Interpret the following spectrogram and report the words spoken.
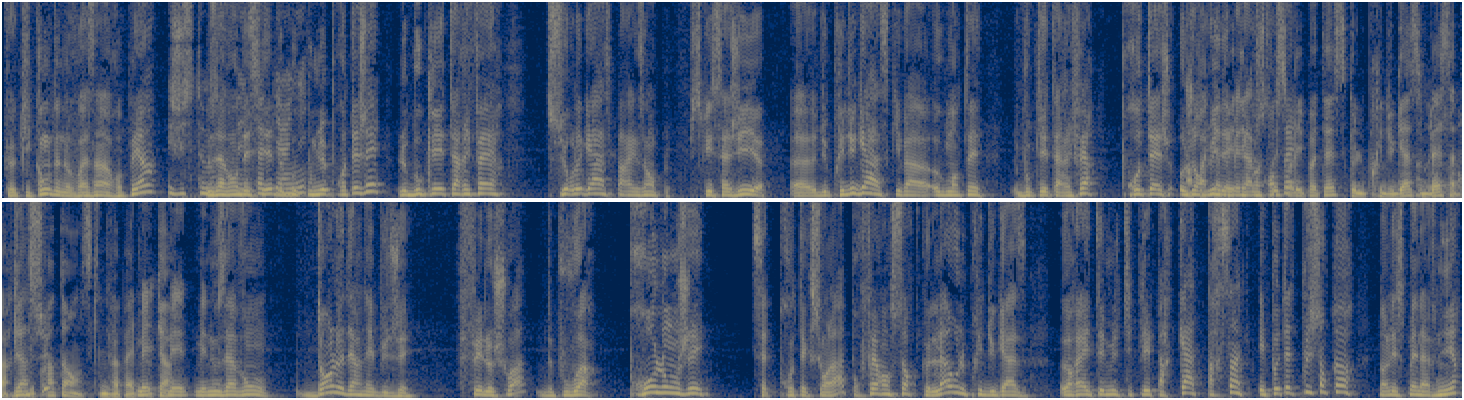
que quiconque de nos voisins européens. nous avons décidé de beaucoup mieux protéger le bouclier tarifaire sur le gaz, par exemple, puisqu'il s'agit euh, du prix du gaz qui va augmenter. Le bouclier tarifaire protège aujourd'hui les ménages français. sur l'hypothèse que le prix du gaz ah, baisse à partir du printemps, ce qui ne va pas être le cas. Mais, mais nous avons, dans le dernier budget, fait le choix de pouvoir prolonger cette protection-là pour faire en sorte que là où le prix du gaz aurait été multiplié par 4, par 5 et peut-être plus encore dans les semaines à venir,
